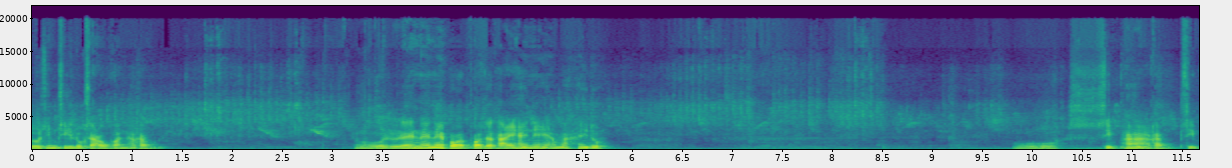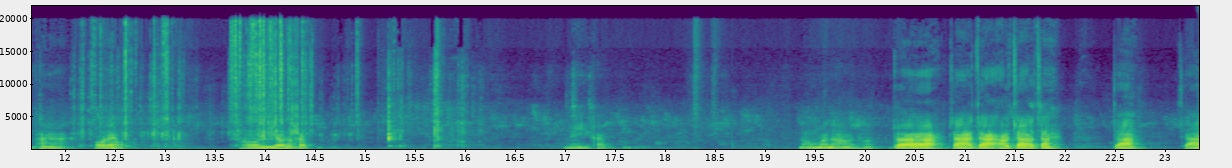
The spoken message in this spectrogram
ดูชิมชีลูกสาวก่อนนะครับโอ้ยไหไหนไหนพ่อพ่อจะถ่ายให้ไหนเอามาให้ดูโอ้สิบห้าครับสิบห้าพอแล้วเอาเดียวนะครับ นี่ครับ น้องมะนาวครับจ้าจ้าจ้าเอาจ้าจ้าจ้าจ้า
